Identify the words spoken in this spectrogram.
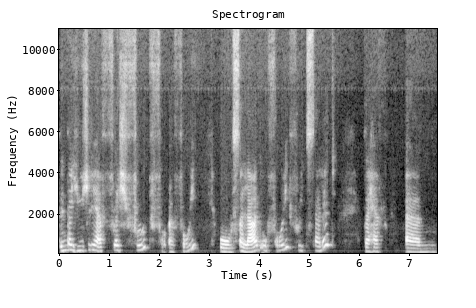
Then they usually have fresh fruit, uh, fruit or salad or fruit, fruit salad. They have um,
